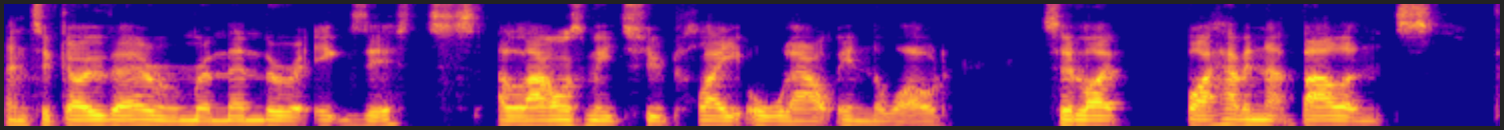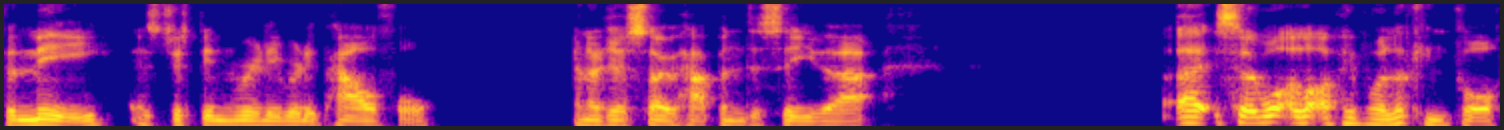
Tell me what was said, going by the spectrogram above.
And to go there and remember it exists allows me to play all out in the world. So, like, by having that balance for me, has just been really, really powerful. And I just so happened to see that. Uh, so, what a lot of people are looking for,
